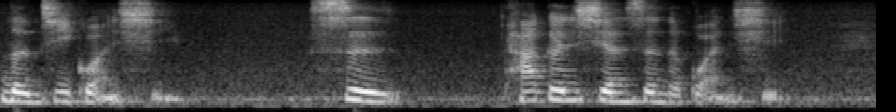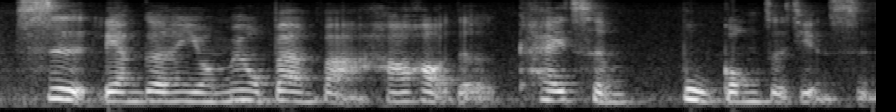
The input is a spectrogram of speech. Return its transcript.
人际关系，是他跟先生的关系，是两个人有没有办法好好的开诚布公这件事，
